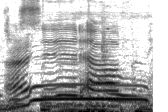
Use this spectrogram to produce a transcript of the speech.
아유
